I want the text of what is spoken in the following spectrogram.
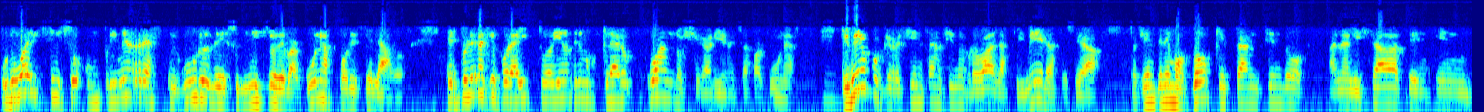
Uruguay se hizo un primer reaseguro de suministro de vacunas por ese lado. El problema es que por ahí todavía no tenemos claro cuándo llegarían esas vacunas. Primero porque recién están siendo probadas las primeras, o sea, recién tenemos dos que están siendo analizadas en,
